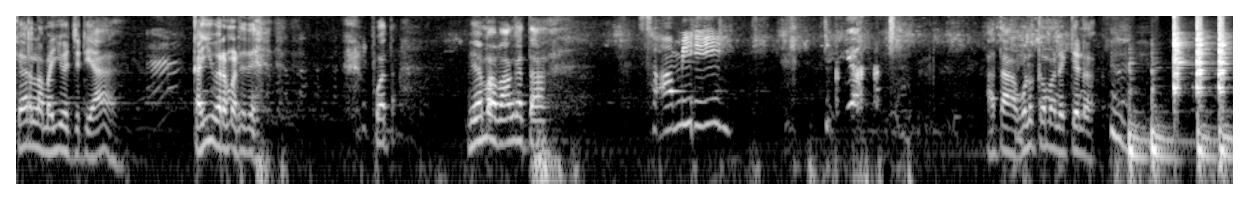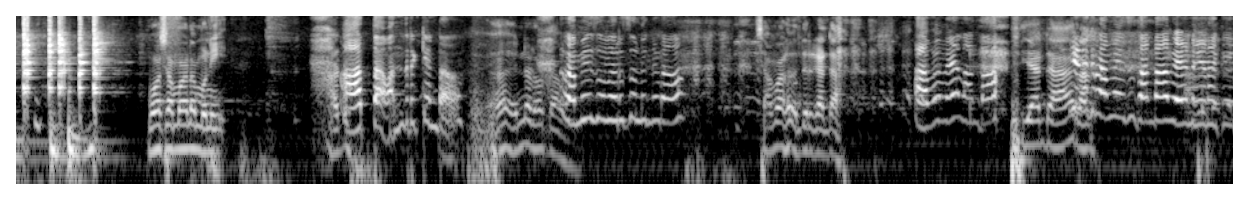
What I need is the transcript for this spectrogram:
கேரளா மைய வச்சிட்டியா? கை வர மாட்டேது. போத்தா. வேமா வாங்கத்தா. சாமி. அத்தா ஒழுக்கமா நிக்கணும். மோசமான முனி. ஆத்தா வந்திருக்கேன்டா. என்ன நோக்கம்? ரமேஷ் வர சொல்லுங்கடா. சமாளம் வந்திருக்காண்டா அவன் வேணாம்டா ஏன்டா? ரமேஷ் தாண்டா வேணும் எனக்கு.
